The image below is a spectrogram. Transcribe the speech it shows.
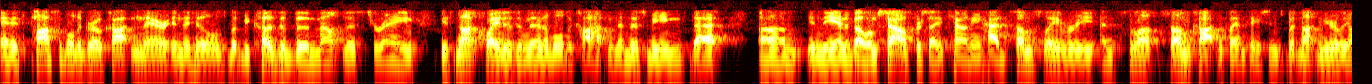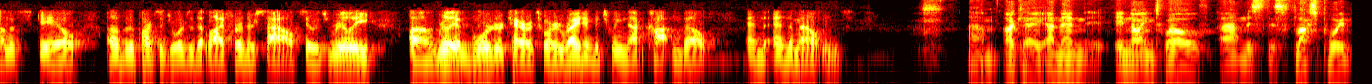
And it's possible to grow cotton there in the hills, but because of the mountainous terrain, it's not quite as amenable to cotton. And this means that um, in the antebellum South, Forsyth County had some slavery and some cotton plantations, but not nearly on the scale of the parts of Georgia that lie further south. So it's really, uh, really a border territory right in between that cotton belt and and the mountains. Um, okay, and then in 1912, um, this this flashpoint.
